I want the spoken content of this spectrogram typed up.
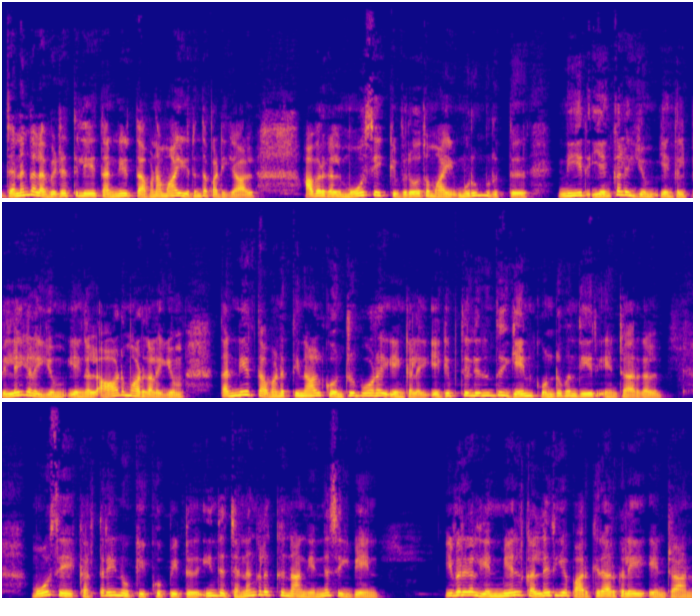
ஜனங்கள் அவ்விடத்திலே தண்ணீர் தவணமாய் இருந்தபடியால் அவர்கள் மோசேக்கு விரோதமாய் முறுமுறுத்து நீர் எங்களையும் எங்கள் பிள்ளைகளையும் எங்கள் ஆடு மாடுகளையும் தண்ணீர் தவணத்தினால் கொன்று போட எங்களை எகிப்திலிருந்து ஏன் கொண்டு வந்தீர்? என்றார்கள். மோசே கர்த்தரை நோக்கி கூப்பிட்டு இந்த ஜனங்களுக்கு நான் என்ன செய்வேன்? இவர்கள் என்மேல் கல்லெறிய பார்க்கிறார்களே என்றான்.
